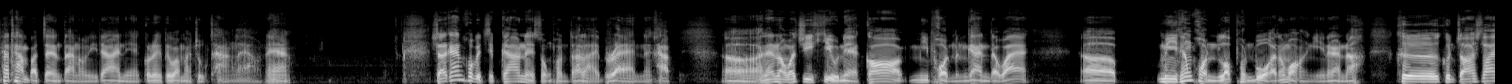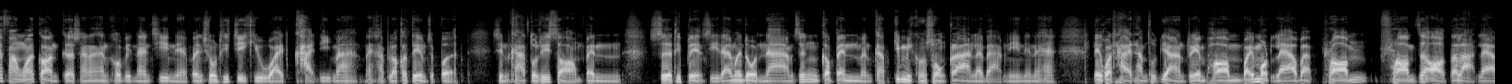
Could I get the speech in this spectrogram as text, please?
ถ้าทำปัจจัยต่างๆเหล่านี้ได้เนี่ยก็เรียกได้ว่ามาถูกทางแล้วนะฮะ สถานการณ์โควิด -19 เนี่ยส่งผลต่อหลายแบรนด์นะครับแน่นอนว่า GQ เนี่ยก็มีผลเหมือนกัน แต่ว่ามีทั้งผลลบผลบวกต้องบอกอย่างนี้แล้วกันเนาะคือคุณจอร์จเล่าให้ฟังว่าก่อนเกิดสถานการณ์โควิด -19 เนี่ยเป็นช่วงที่ GQ White ขายดีมากนะครับแล้วก็เตรียมจะเปิดสินค้าตัวที่ 2 เป็นเสื้อที่เปลี่ยนสีได้เมื่อโดนน้ำซึ่งก็เป็นเหมือนกับกิมมิคของสงกรานอะไรแบบนี้เนี่ยนะฮะเรียกว่าถ่ายทำทุกอย่างเตรียมพร้อมไว้หมดแล้วแบบพร้อมพร้อมจะออกตลาดแล้ว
